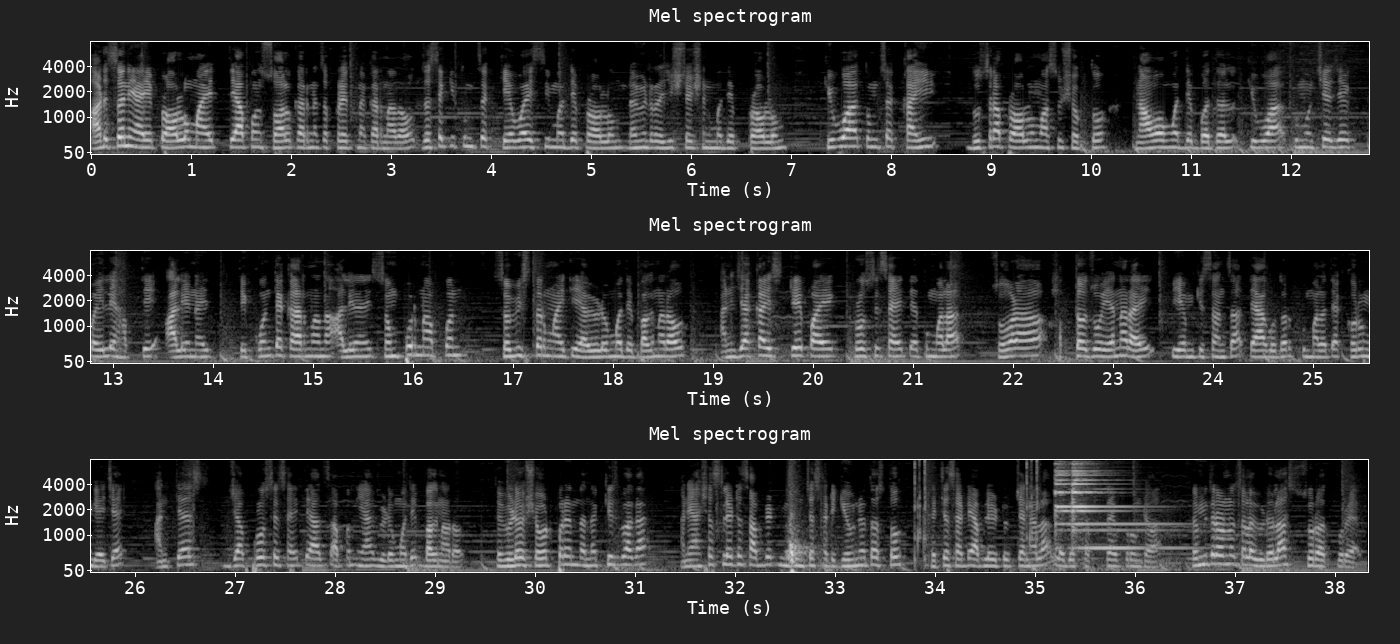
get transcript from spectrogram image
अडचणी आहे प्रॉब्लेम आहेत ते आपण सॉल्व्ह करण्याचा प्रयत्न करणार आहोत. जसं की तुमचं के वाय सीमध्ये प्रॉब्लेम नवीन रजिस्ट्रेशनमध्ये प्रॉब्लेम किंवा तुमचं काही दुसरा प्रॉब्लेम असू शकतो नावामध्ये बदल किंवा तुमचे जे पहिले हप्ते आले नाहीत ते कोणत्या कारणानं आले नाहीत संपूर्ण आपण सविस्तर माहिती या व्हिडिओमध्ये बघणार आहोत. आणि ज्या काही स्टेप आहे प्रोसेस आहे त्या तुम्हाला सोळा हप्ता जो येणार आहे पी एम किसानचा त्या अगोदर तुम्हाला त्या करून घ्यायच्या आहे. आणि त्या ज्या प्रोसेस आहे त्या आज आपण या व्हिडिओमध्ये बघणार आहोत. तर व्हिडिओ शेवटपर्यंत नक्कीच बघा. आणि अशाच लेटेस्ट अपडेट मी तुमच्यासाठी घेऊन येत असतो. त्याच्यासाठी आपल्या यूट्यूब चॅनलला लगेच सबस्क्राईब करून ठेवा. तर मित्रांनो चला व्हिडिओला सुरुवात करूया.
